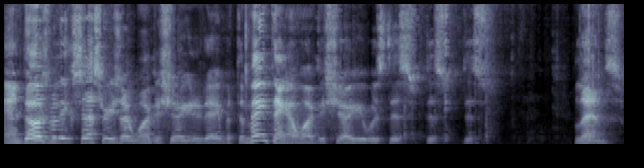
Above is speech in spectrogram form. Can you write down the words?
And those were the accessories I wanted to show you today. But the main thing I wanted to show you was this, this, this lens.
